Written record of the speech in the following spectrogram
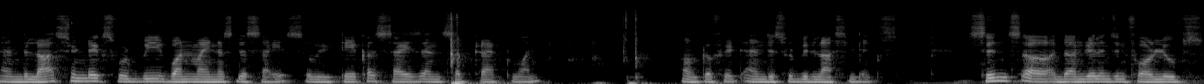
and the last index would be 1 minus the size. So we'll take our size and subtract 1 out of it. And this would be the last index. Since uh, the Unreal Engine for loops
